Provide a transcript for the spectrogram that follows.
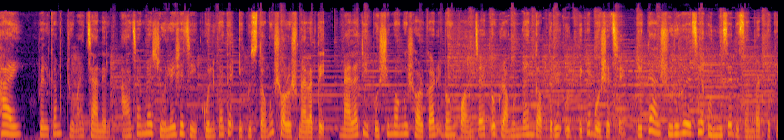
Hi. Welcome to my channel আজ আমরা চলে এসেছি কলকাতা একুশতম সরস মেলাতে। মেলাটি পশ্চিমবঙ্গ সরকার এবং পঞ্চায়েত ও গ্রামোন্নয়ন দপ্তরের উদ্যোগে বসেছে। এটা শুরু হয়েছে উনিশে ডিসেম্বর থেকে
